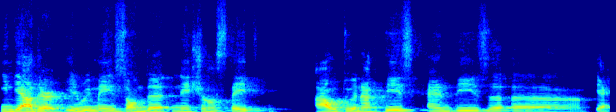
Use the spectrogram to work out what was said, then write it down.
in the other, it remains on the national state how to enact this, and this, uh, uh, yeah,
